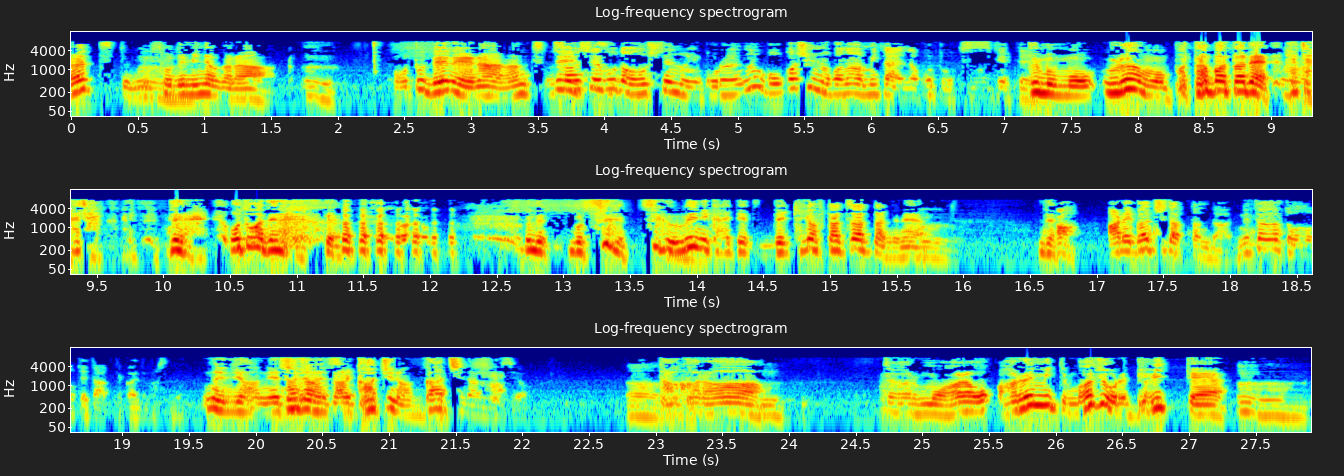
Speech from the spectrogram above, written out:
え？っつってうん袖見ながら、うん。音出ねえな、なんつって再、生ボタン押してんのに、これ、なんかおかしいのかなみたいなことを続けて。でももう、裏はもうバタバタで、ガチャガチャ、出ない、音が出ないっつって。で、もうすぐ、すぐ上に変えてって、デッキが2つあったんでね。うん。で、あ、あれガチだったんだ。ネタだと思ってたって書いてますね。ね、いや、ネタじゃないです。あれガチなんですよガチなんですよ。うん。だから、うんだからもうあれ、あれ見てマジ俺ビビって、うんうん。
